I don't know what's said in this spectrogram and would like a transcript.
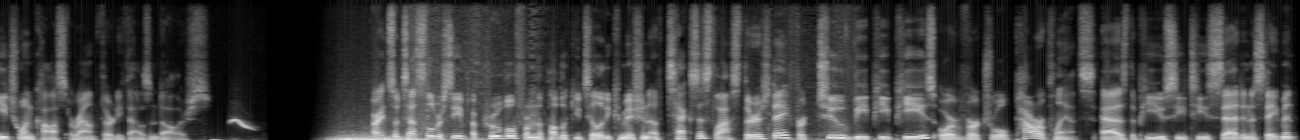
Each one costs around $30,000. All right, so Tesla received approval from the Public Utility Commission of Texas last Thursday for two VPPs or virtual power plants. As the PUCT said in a statement,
